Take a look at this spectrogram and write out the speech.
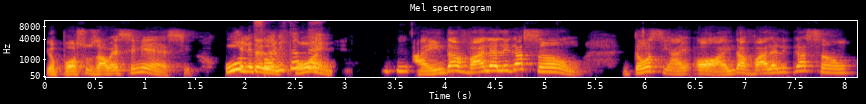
Eu posso usar o SMS. O telefone, telefone. Ainda vale a ligação. Então, assim, ó, ainda vale a ligação,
